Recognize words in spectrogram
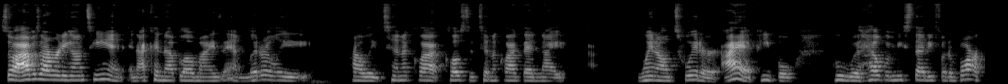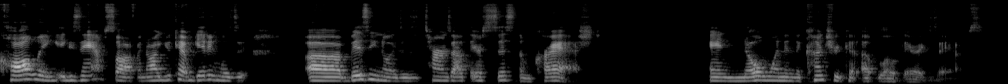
So I was already on ten, and I couldn't upload my exam. Literally, probably ten o'clock, close to ten o'clock that night. Went on Twitter. I had people who were helping me study for the bar calling ExamSoft, and all you kept getting was uh, busy noises. It turns out their system crashed, and no one in the country could upload their exams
